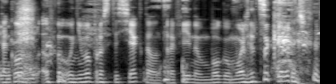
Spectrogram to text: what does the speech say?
Так он, у него просто секта, он трофейному богу молится, короче.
